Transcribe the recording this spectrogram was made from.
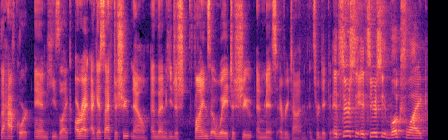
the half court, and he's like, "All right, I guess I have to shoot now," and then he just finds a way to shoot and miss every time. It's ridiculous. It seriously, it seriously looks like.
